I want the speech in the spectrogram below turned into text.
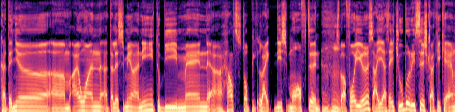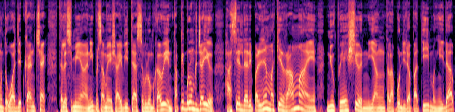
katanya um, I want thalassemia ni to be man uh, health topic like this more often. Mm-hmm. Sebab 4 years ayah saya cuba research kat KKM untuk wajibkan cek thalassemia ni bersama HIV test sebelum berkahwin tapi belum berjaya. Hasil daripadanya makin ramai new patient yang telah pun didapati menghidap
